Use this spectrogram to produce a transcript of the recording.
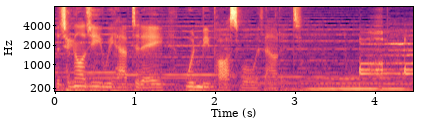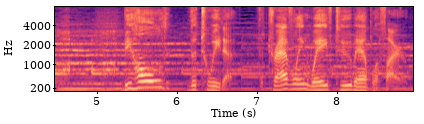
The technology we have today wouldn't be possible without it. Behold the Tweeta, the traveling wave tube amplifier.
